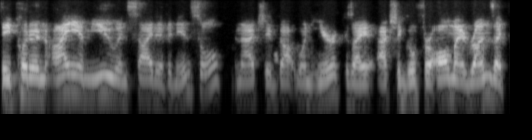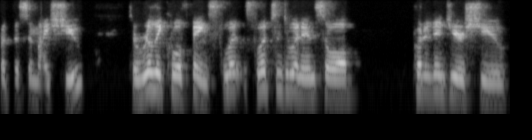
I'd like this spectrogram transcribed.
They put an imu inside of an insole and i actually have got one here because i actually go for all my runs. I put this in my shoe it's a really cool thing. Slip, slips into an insole, put it into your shoe,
